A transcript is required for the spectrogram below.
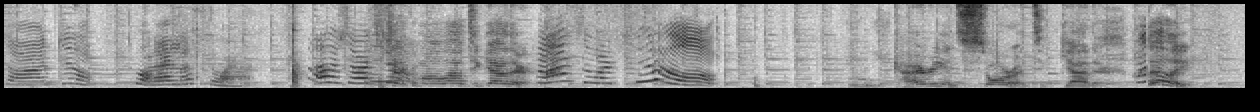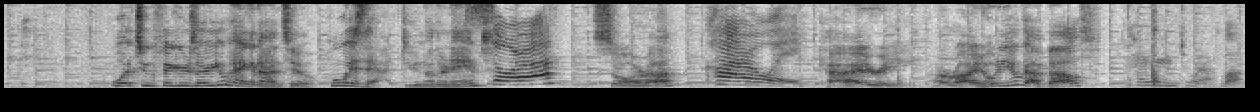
Sora too. But I love Sora. I was Sora Let's too. check them all out together. I too. Ooh, Kairi and Sora together. Lily, what two figures are you hanging on to? Who is that? Do you know their names? Sora, Sora, Carly. Kairi. All right, who do you got, Bells? Kairi and Sora. Well,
